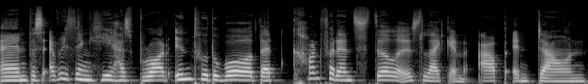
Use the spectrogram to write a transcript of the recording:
and with everything he has brought into the world, that confidence still is like an up and down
